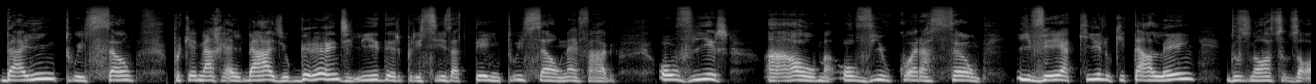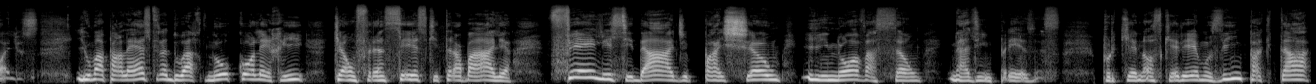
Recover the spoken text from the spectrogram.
da intuição, porque na realidade o grande líder precisa ter intuição, né, Fábio? Ouvir a alma, ouvir o coração e ver aquilo que está além dos nossos olhos. E uma palestra do Arnaud Collery, que é um francês que trabalha felicidade, paixão e inovação nas empresas. Porque nós queremos impactar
